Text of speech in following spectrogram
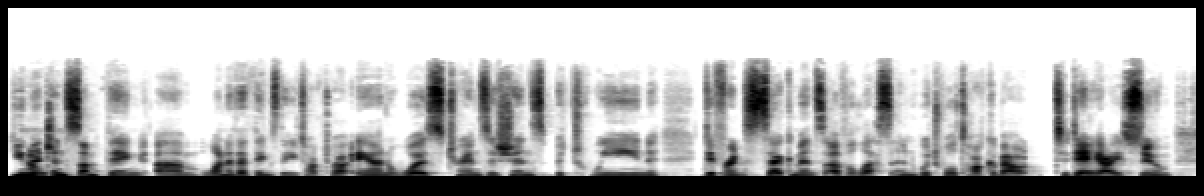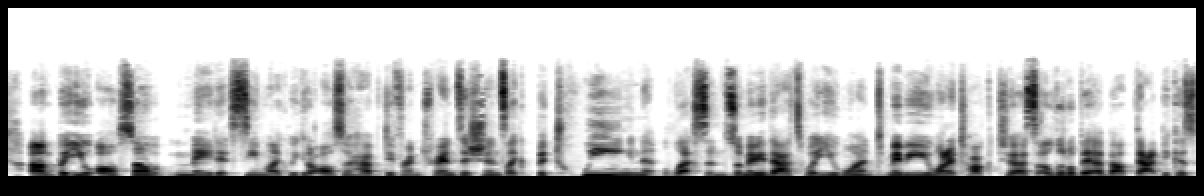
You yeah. mentioned something. Um, one of the things that you talked about, Anne, was transitions between different segments of a lesson, which we'll talk mm-hmm. about today, I assume. Um, but you also made it seem like we could also have different transitions like between lessons. So maybe that's what you want. Mm-hmm. Maybe you want to talk to us a little bit about that because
